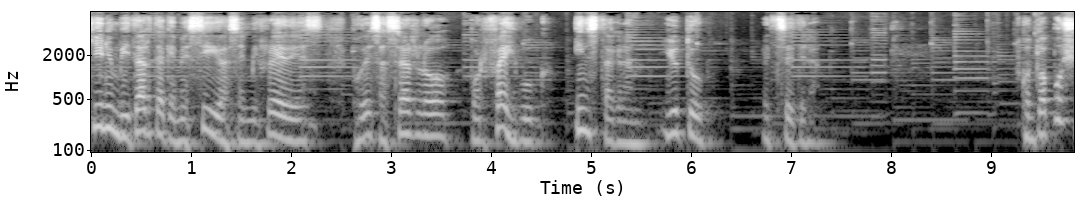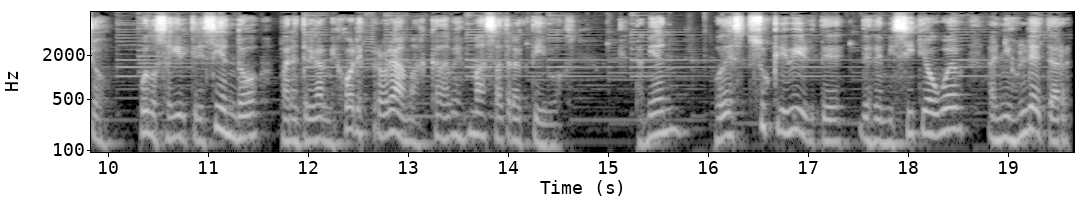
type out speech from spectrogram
Quiero invitarte a que me sigas en mis redes. Podés hacerlo por Facebook, Instagram, YouTube, etcétera. Con tu apoyo puedo seguir creciendo para entregar mejores programas cada vez más atractivos. También podés suscribirte desde mi sitio web al newsletter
